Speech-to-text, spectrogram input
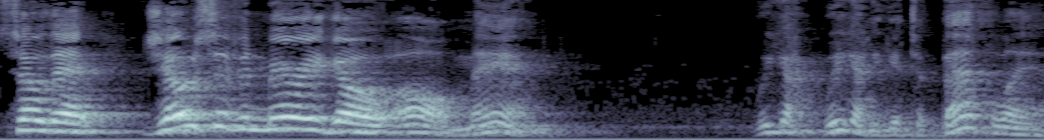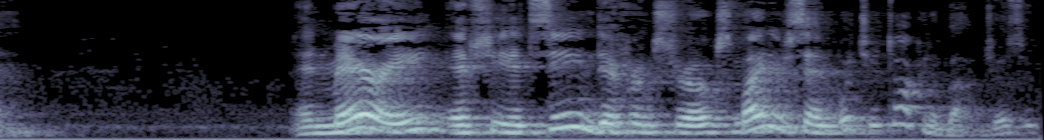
so that Joseph and Mary go, "Oh man, we got we got to get to Bethlehem." And Mary, if she had seen Diff'rent Strokes, might have said, "What you talking about, Joseph?"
